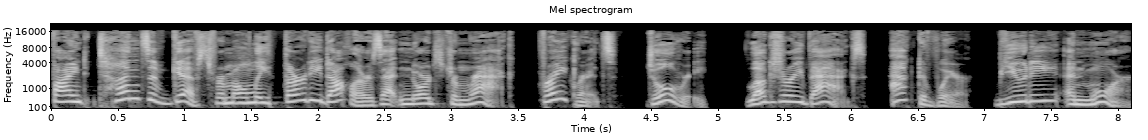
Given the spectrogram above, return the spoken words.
Find tons of gifts from only $30 at Nordstrom Rack fragrance, jewelry, luxury bags, activewear, beauty, and more.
